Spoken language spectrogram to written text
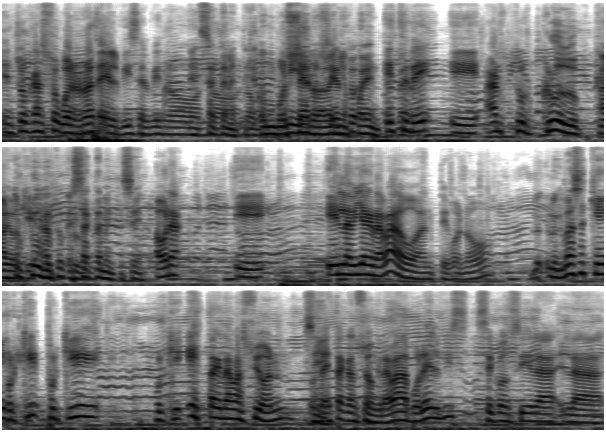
en todo caso, bueno, no es de Elvis, Elvis no. Exactamente, no, no de un componía, ¿no de los años cierto? 40, Este claro. de eh, Arthur Crudup. creo Arthur que- Crudup, Arthur Crudup. exactamente, sí. Ahora, eh, él la había grabado antes, ¿o no? Lo, lo que pasa es que. ¿Por qué, por qué, porque esta grabación, o Sí. sea, esta canción grabada por Elvis, se considera la,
